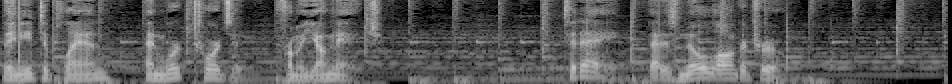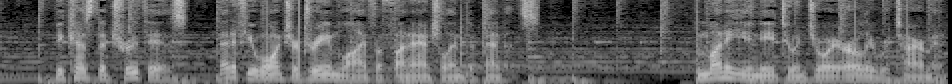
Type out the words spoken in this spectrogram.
they need to plan and work towards it from a young age. Today, that is no longer true. Because the truth is that if you want your dream life of financial independence, the money you need to enjoy early retirement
